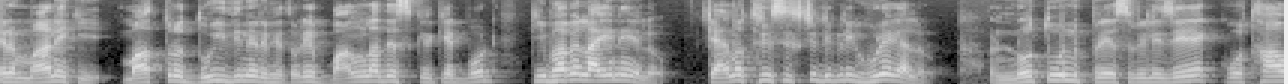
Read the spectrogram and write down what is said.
এর মানে কি? মাত্র দুই দিনের ভেতরে বাংলাদেশ ক্রিকেট বোর্ড কীভাবে লাইনে এলো? কেন থ্রি সিক্সটি ডিগ্রি ঘুরে গেল? নতুন প্রেস রিলিজে কোথাও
